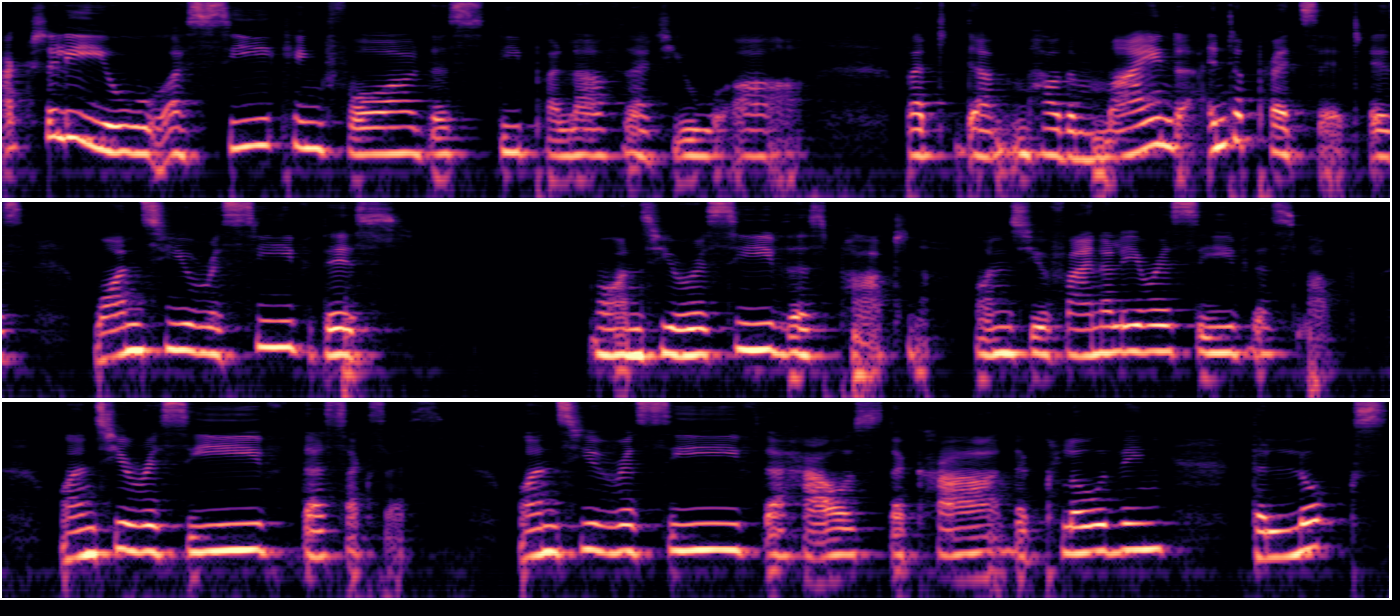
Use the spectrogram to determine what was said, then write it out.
Actually, you are seeking for this deeper love that you are. But the, how the mind interprets it is once you receive this, once you receive this partner, once you finally receive this love, once you receive the success, once you receive the house, the car, the clothing, the looks,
